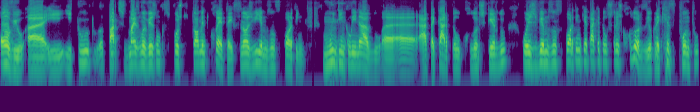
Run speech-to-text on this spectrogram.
Óbvio, uh, e, e, tu partes mais uma vez de um pressuposto totalmente correto, é que se nós víamos um Sporting muito inclinado a, a, a, atacar pelo corredor esquerdo, hoje vemos um Sporting que ataca pelos três corredores, e eu creio que esse ponto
